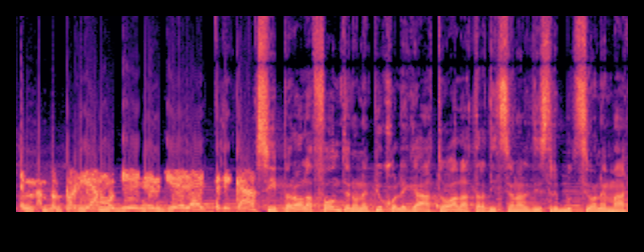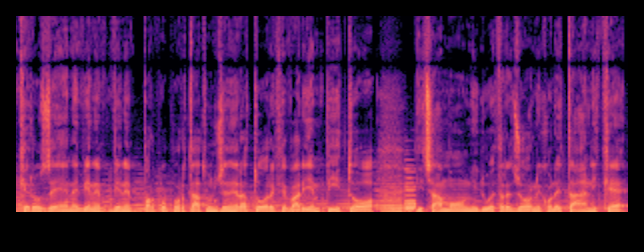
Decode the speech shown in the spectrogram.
Eh, ma Parliamo di energia elettrica? Sì, però la fonte non è più collegato alla tradizionale distribuzione, ma a cherosene. Viene, viene proprio portato un generatore che va riempito, diciamo, ogni due o tre giorni con le taniche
